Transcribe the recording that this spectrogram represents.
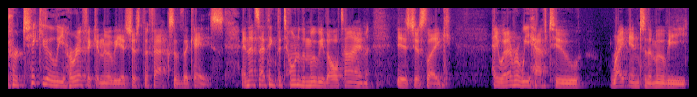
particularly horrific in the movie. It's just the facts of the case, and that's I think the tone of the movie the whole time is just like, hey, whatever we have to write into the movie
